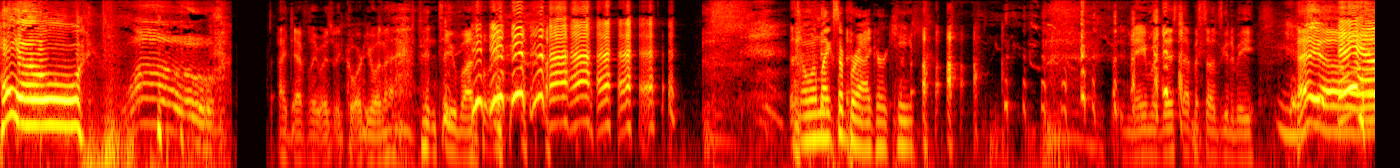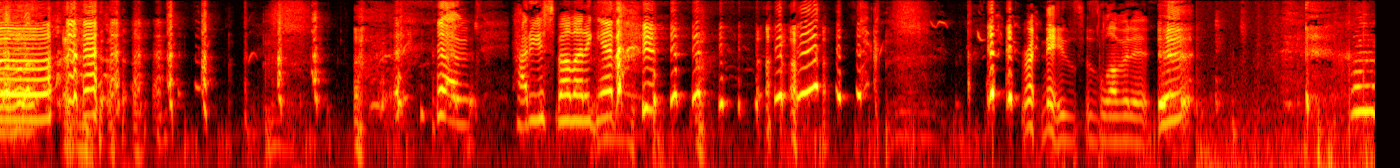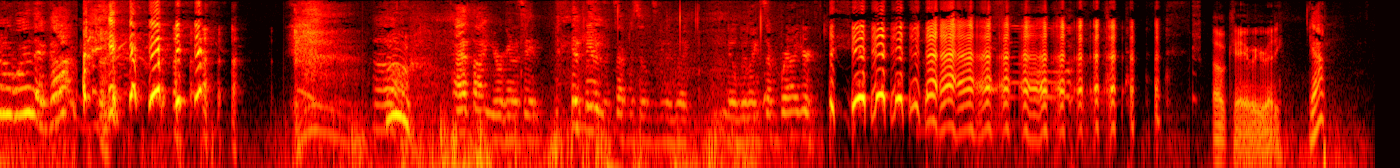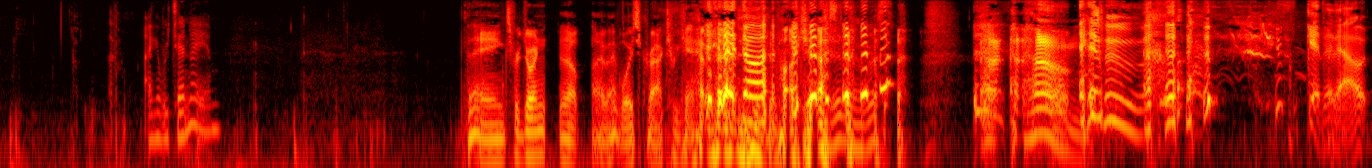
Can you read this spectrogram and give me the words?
Heyo! Whoa! I definitely was recording when that happened too. By the way, No one likes a bragger, Keith. the name of this episode is going to be Heyo. How do you spell that again? Renee's just loving it. I don't know why that got me. Oh, I thought you were going to say the name of this episode's going to be like, nobody likes a bragger. Okay, are we ready? Yeah. I can pretend I am. Thanks for joining. No, I, my voice cracked. We can't have that No. in the podcast. Just get it out.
